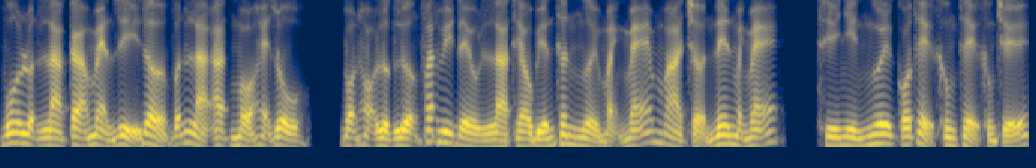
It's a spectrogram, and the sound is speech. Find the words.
Vô luận là cả mẹn dĩ đờ vẫn là ạt mò hẹ rồ, bọn họ lực lượng phát huy đều là theo biến thân người mạnh mẽ mà trở nên mạnh mẽ, thì nhìn ngươi có thể không thể khống chế.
